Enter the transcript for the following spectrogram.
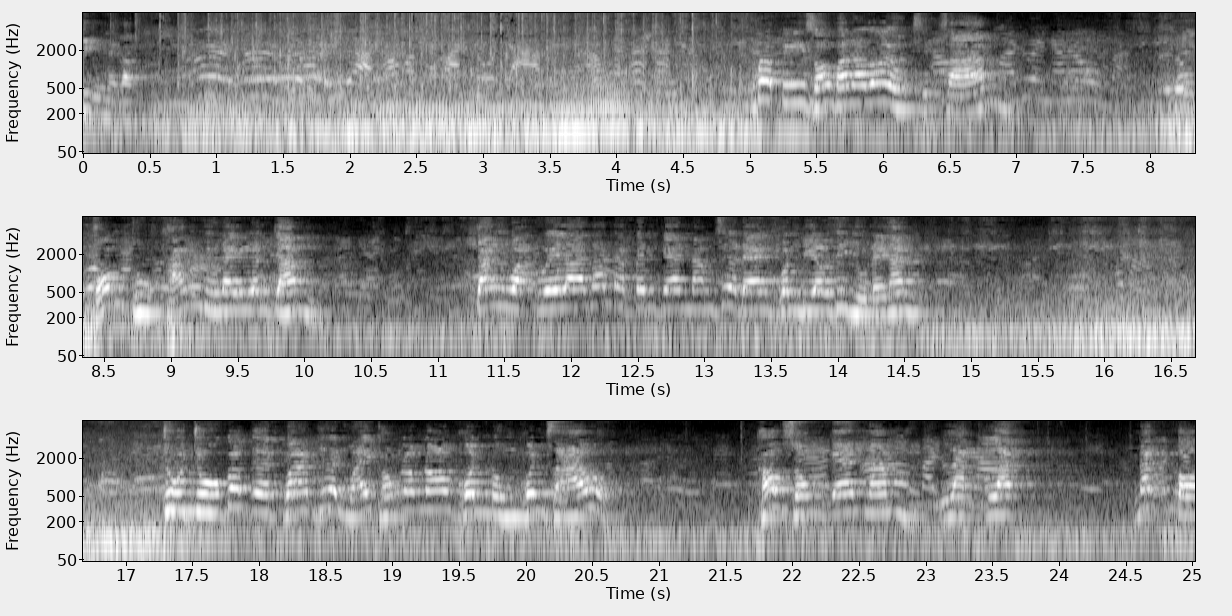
ริง ๆ นะครับ เมื่อปี 2563 ผมถูกขังอยู่ในเรือนจำจังหวะเวลานั้นเป็นแกนนำเสื้อแดงคนเดียวที่อยู่ในนั้นจู่ๆก็เกิดความเคลื่อนไหวของน้องๆ คนหนุ่มคนสาว เขาส่งแกนนำหลักๆ นักต่อ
